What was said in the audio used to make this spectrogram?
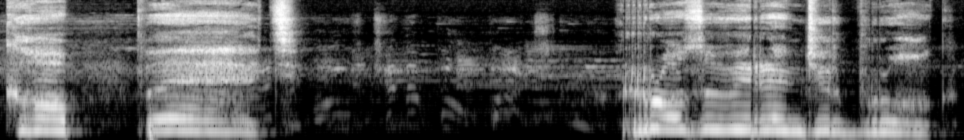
Капець. Розовий рейнджер Брок.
